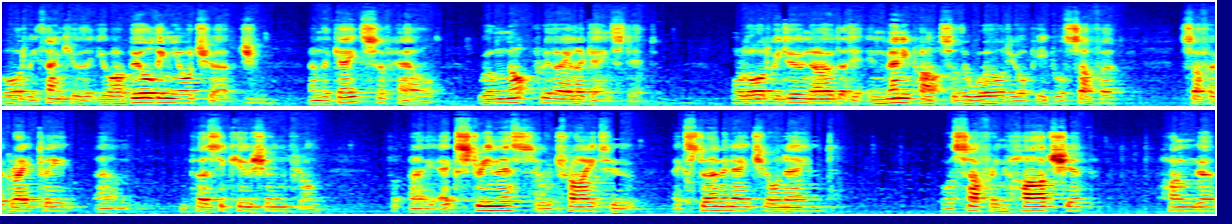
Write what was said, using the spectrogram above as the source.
Lord, we thank you that you are building your church and the gates of hell will not prevail against it. Oh Lord, we do know that in many parts of the world your people suffer, suffer greatly um, persecution from uh, extremists who try to exterminate your name, or suffering hardship, hunger,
